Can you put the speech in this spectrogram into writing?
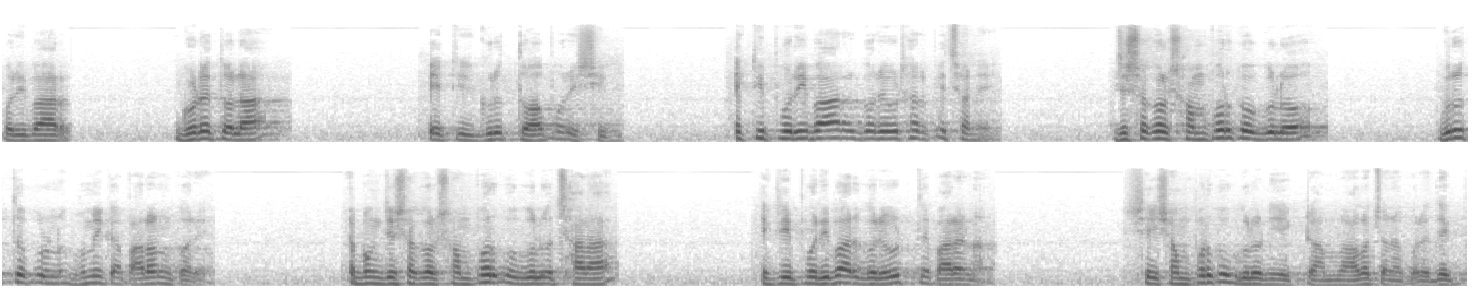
পরিবার গড়ে তোলা এটির গুরুত্ব অপরিসীম। একটি পরিবার গড়ে ওঠার পেছনে যে সকল সম্পর্কগুলো গুরুত্বপূর্ণ ভূমিকা পালন করে এবং যে সকল সম্পর্কগুলো ছাড়া একটি পরিবার গড়ে উঠতে পারে না, সেই সম্পর্কগুলো নিয়ে একটু আমরা আলোচনা করে দেখব।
